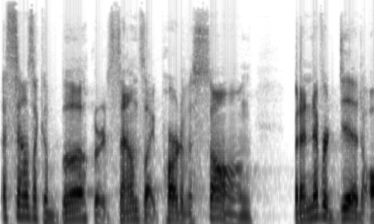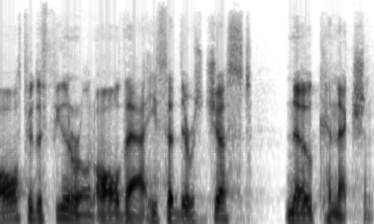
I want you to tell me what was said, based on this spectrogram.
That sounds like a book or it sounds like part of a song, but I never did all through the funeral and all that. He said, There was just no connection.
